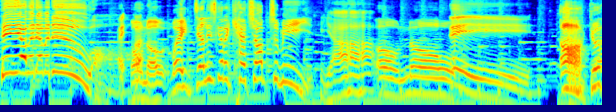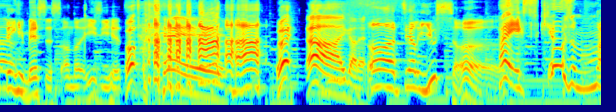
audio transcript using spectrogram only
Hey, yabba dabba doo. Oh, Hey, Oh uh, no! Wait, Jelly's gonna catch up to me. yeah. Oh no! Hey. Oh, good Uh, thing he misses on the easy hits. Oh, hey. Wait. Ah, I got it. oh, Jelly, you suck. Hey, excuse me.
